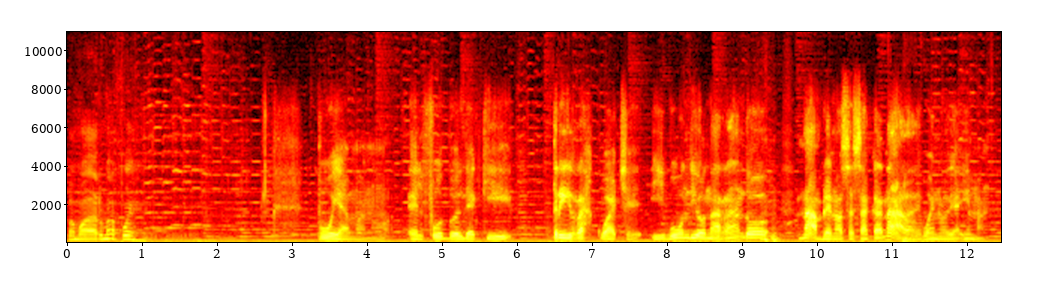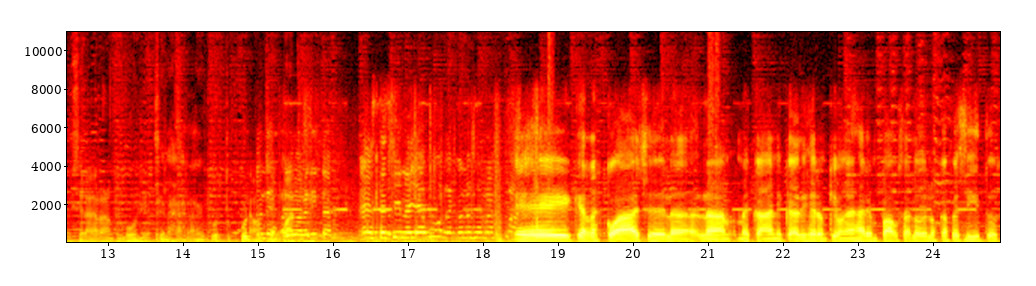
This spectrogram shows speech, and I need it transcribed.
Vamos a dar más, pues. Puya, mano. El fútbol de aquí, Tri Rascuache y Bundio narrando. no, hombre, no se saca nada de bueno de ahí, man. Y se la agarraron con Bundio. Se la agarraron por tu culpa. Este chino ya aburre con ese rascuache. Ey, qué rascuache, la, la mecánica. Dijeron que iban a dejar en pausa lo de los cafecitos.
